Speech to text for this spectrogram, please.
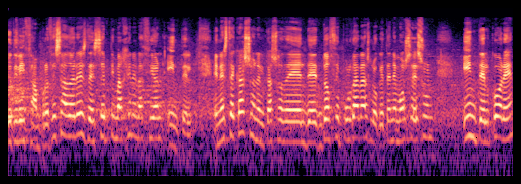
utilizan procesadores de séptima generación Intel. En este caso, en el caso del de 12 pulgadas, lo que tenemos es un Intel Core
